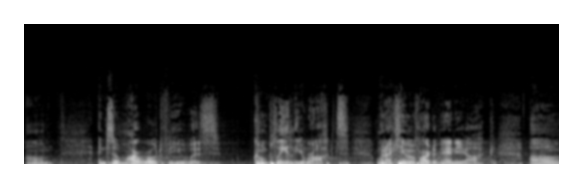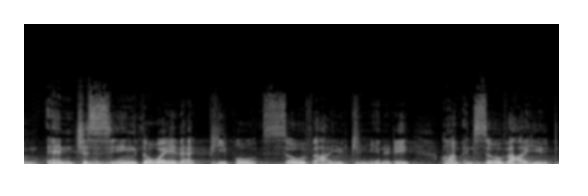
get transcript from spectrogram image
Um, and so my worldview was completely rocked when I came a part of Antioch, um, and just seeing the way that people so valued community um, and so valued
